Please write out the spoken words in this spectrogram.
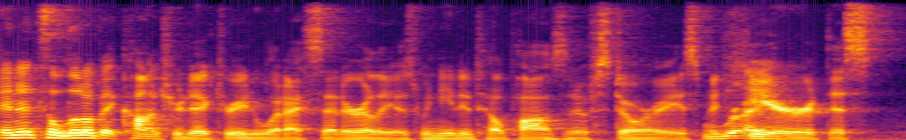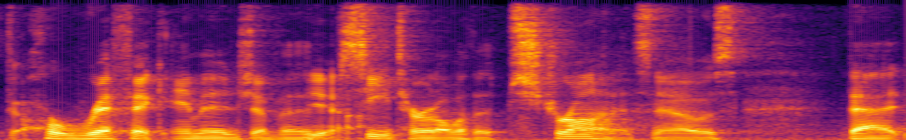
and it's a little bit contradictory to what I said earlier. Is we need to tell positive stories, but Right. here this horrific image of a Yeah. sea turtle with a straw in its nose, that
